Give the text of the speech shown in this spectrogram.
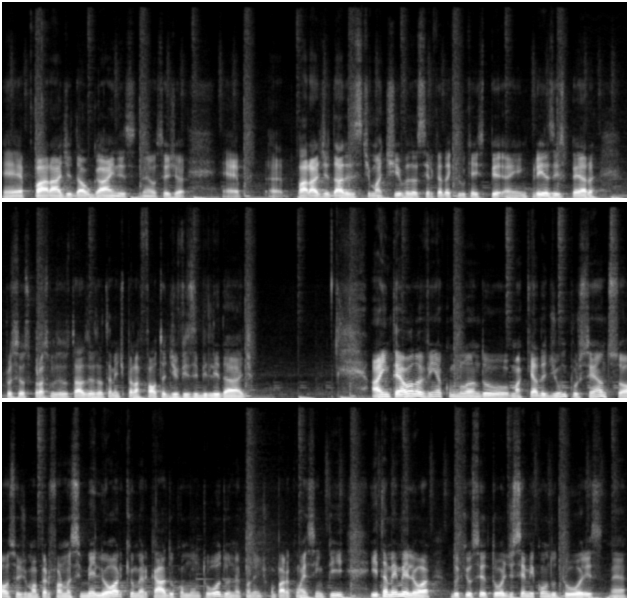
é, parar de dar o guidance, né? ou seja, é, é, parar de dar as estimativas acerca daquilo que a, a empresa espera para os seus próximos resultados, exatamente pela falta de visibilidade. A Intel ela vinha acumulando uma queda de 1% só, ou seja, uma performance melhor que o mercado como um todo, né, quando a gente compara com o S&P, e também melhor do que o setor de semicondutores, né?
